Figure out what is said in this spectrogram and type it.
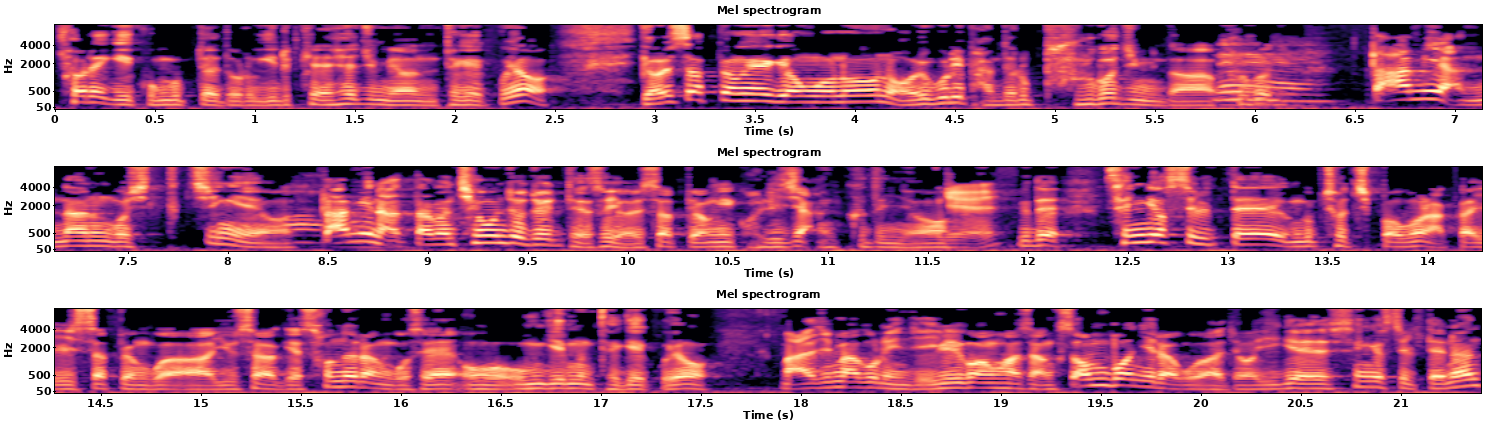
혈액이 공급되도록 이렇게 해주면 되겠고요. 열사병의 경우는 얼굴이 반대로 붉어집니다. 네. 붉어 땀이 안 나는 것이 특징이에요. 땀이 났다면 체온 조절이 돼서 열사병이 걸리지 않거든요. 예. 근데 생겼을 때 응급처치법은 아까 일사병과 유사하게 서늘한 곳에 어, 옮기면 되겠고요. 마지막으로 이제 일광화상, 썬번이라고 하죠. 이게 생겼을 때는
